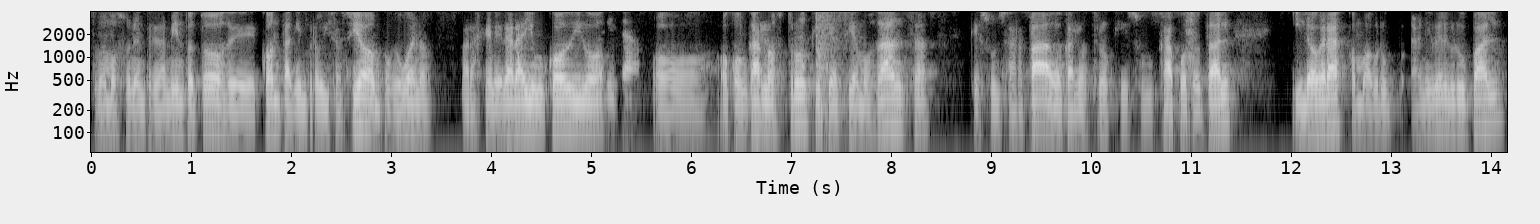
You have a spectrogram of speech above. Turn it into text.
tomamos un entrenamiento todos de contact improvisación, porque bueno, para generar ahí un código, o, o, con Carlos Trunsky que hacíamos danza, que es un zarpado, Carlos Trunsky es un capo total, y logras como a, a, nivel grupal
